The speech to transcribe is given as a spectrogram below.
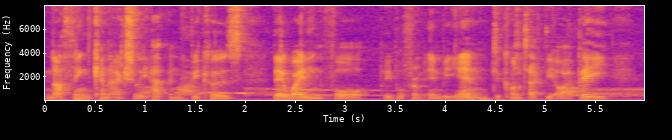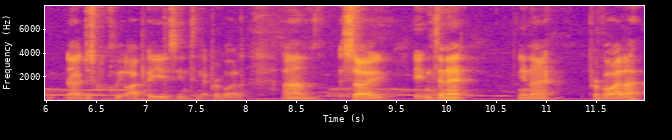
nothing can actually happen because they're waiting for people from NBN to contact the IP. No, just quickly, IP is internet provider. Um, so internet, you know, provider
